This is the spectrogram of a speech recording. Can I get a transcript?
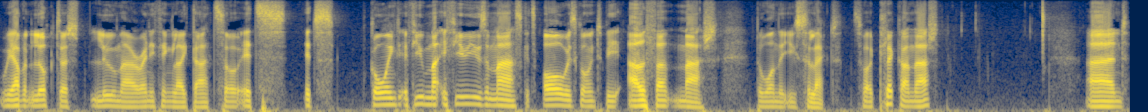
we haven't looked at Luma or anything like that. So it's it's going to, if you if you use a mask, it's always going to be alpha matte, the one that you select. So I click on that, and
